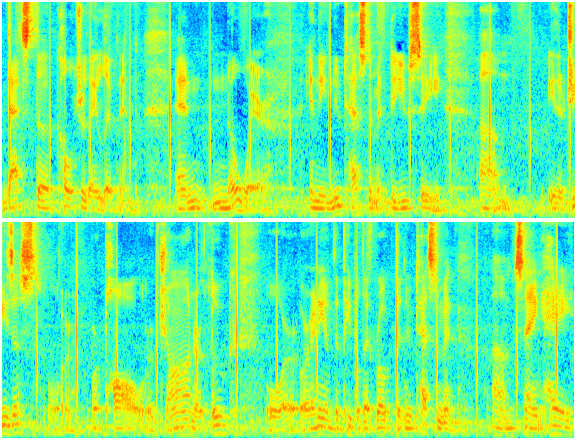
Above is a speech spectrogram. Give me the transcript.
That's the culture they lived in. And nowhere in the New Testament do you see um, either Jesus or, or Paul or John or Luke or, or any of the people that wrote the New Testament um, saying, "Hey,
